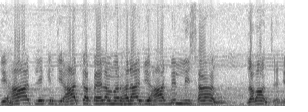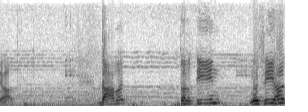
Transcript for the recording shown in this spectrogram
جہاد، لیکن جہاد کا پہلا مرحلہ ہے جہاد باللسان، زبان سے جہاد۔ دعوت، تلقین، نصیحت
